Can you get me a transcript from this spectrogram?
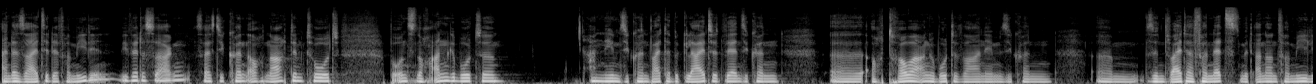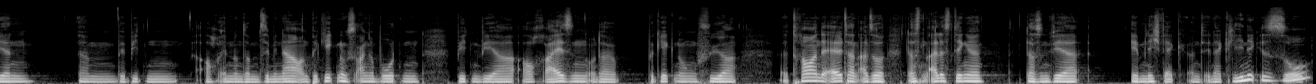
an der Seite der Familien, wie wir das sagen. Das heißt, die können auch nach dem Tod bei uns noch Angebote annehmen, sie können weiter begleitet werden, sie können äh, auch Trauerangebote wahrnehmen, sie können, ähm, sind weiter vernetzt mit anderen Familien. Ähm, wir bieten auch in unserem Seminar- und Begegnungsangeboten, bieten wir auch Reisen oder Begegnungen für äh, trauernde Eltern. Also das sind alles Dinge, da sind wir eben nicht weg. Und in der Klinik ist es so,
